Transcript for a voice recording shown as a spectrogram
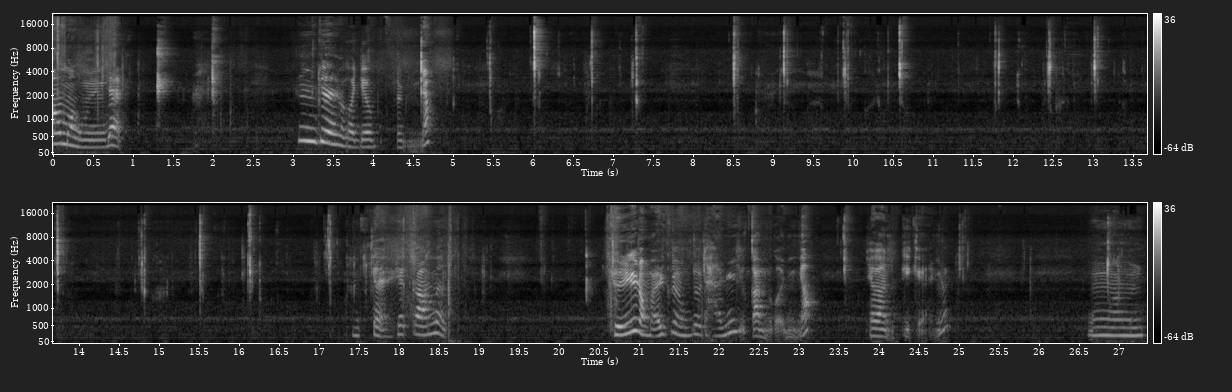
처음 먹어보는데 신기해가지고 거든요. 이렇게 색감은 젤리랑 말주랑 좀 다른 식감이거든요. 제가 느끼기에는 음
